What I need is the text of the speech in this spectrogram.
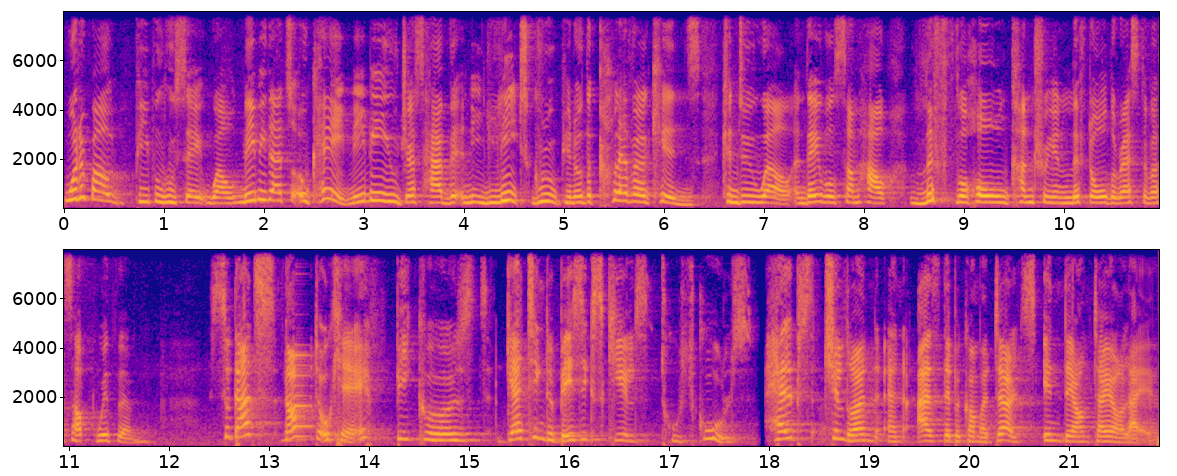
What about people who say, well, maybe that's okay. Maybe you just have an elite group, you know, the clever kids can do well, and they will somehow lift the whole country and lift all the rest of us up with them? So that's not okay because getting the basic skills through schools helps children and as they become adults in their entire life.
